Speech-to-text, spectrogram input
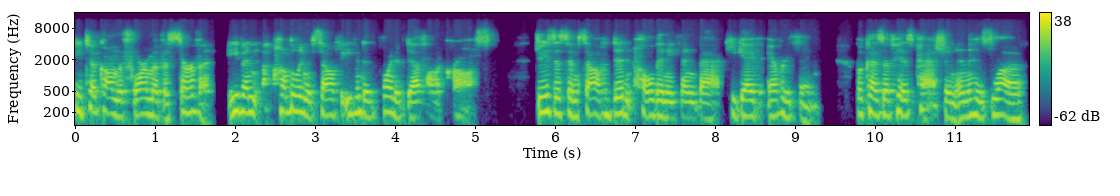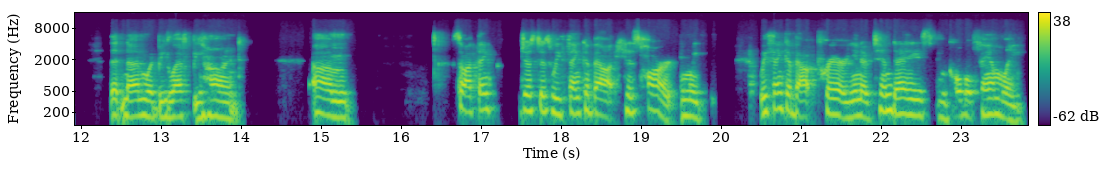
He took on the form of a servant, even humbling himself even to the point of death on a cross. Jesus himself didn't hold anything back. He gave everything because of his passion and his love that none would be left behind. Um, so I think just as we think about his heart and we we think about prayer, you know, 10 days in global family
